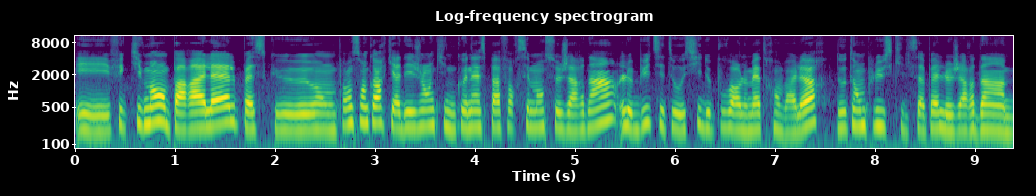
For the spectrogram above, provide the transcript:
Et effectivement, en parallèle, parce que on pense encore qu'il y a des gens qui ne connaissent pas forcément ce jardin, le but c'était aussi de pouvoir le mettre en valeur, d'autant plus qu'il s'appelle le jardin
